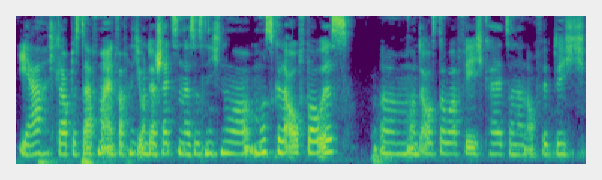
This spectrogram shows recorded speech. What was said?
ja, ich glaube, das darf man einfach nicht unterschätzen, dass es nicht nur Muskelaufbau ist ähm, und Ausdauerfähigkeit, sondern auch wirklich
